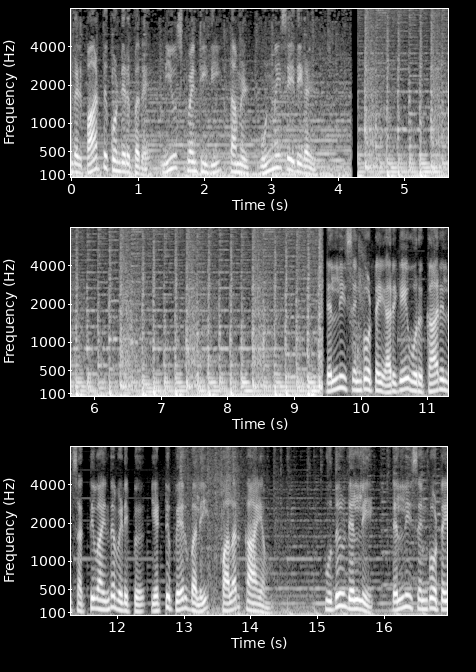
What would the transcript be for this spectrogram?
நீங்கள் பார்த்து கொண்டிருப்பது நியூஸ் 20 டி தமிழ் உண்மை செய்திகள். டெல்லி செங்கோட்டை அருகே ஒரு காரில் சக்தி வாய்ந்த வெடிப்பு எட்டு பேர் பலி பலர் காயம். புது டெல்லி டெல்லி செங்கோட்டை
